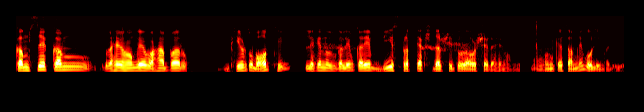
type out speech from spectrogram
कम से कम रहे होंगे वहाँ पर भीड़ तो बहुत थी लेकिन उस गली में करीब 20 प्रत्यक्षदर्शी तो अवश्य रहे होंगे। उनके सामने गोली मारी गई।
